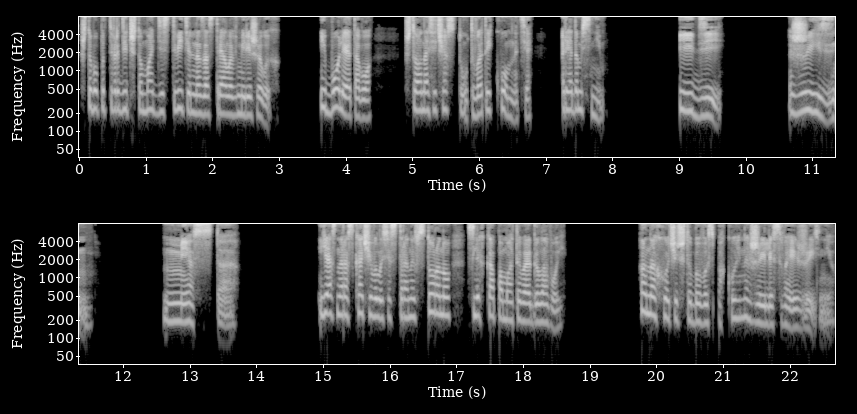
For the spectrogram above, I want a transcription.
чтобы подтвердить, что мать действительно застряла в мире живых. И более того, что она сейчас тут, в этой комнате, рядом с ним. «Иди. Жизнь. Место». Ясно раскачивалась из стороны в сторону, слегка поматывая головой. Она хочет, чтобы вы спокойно жили своей жизнью.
